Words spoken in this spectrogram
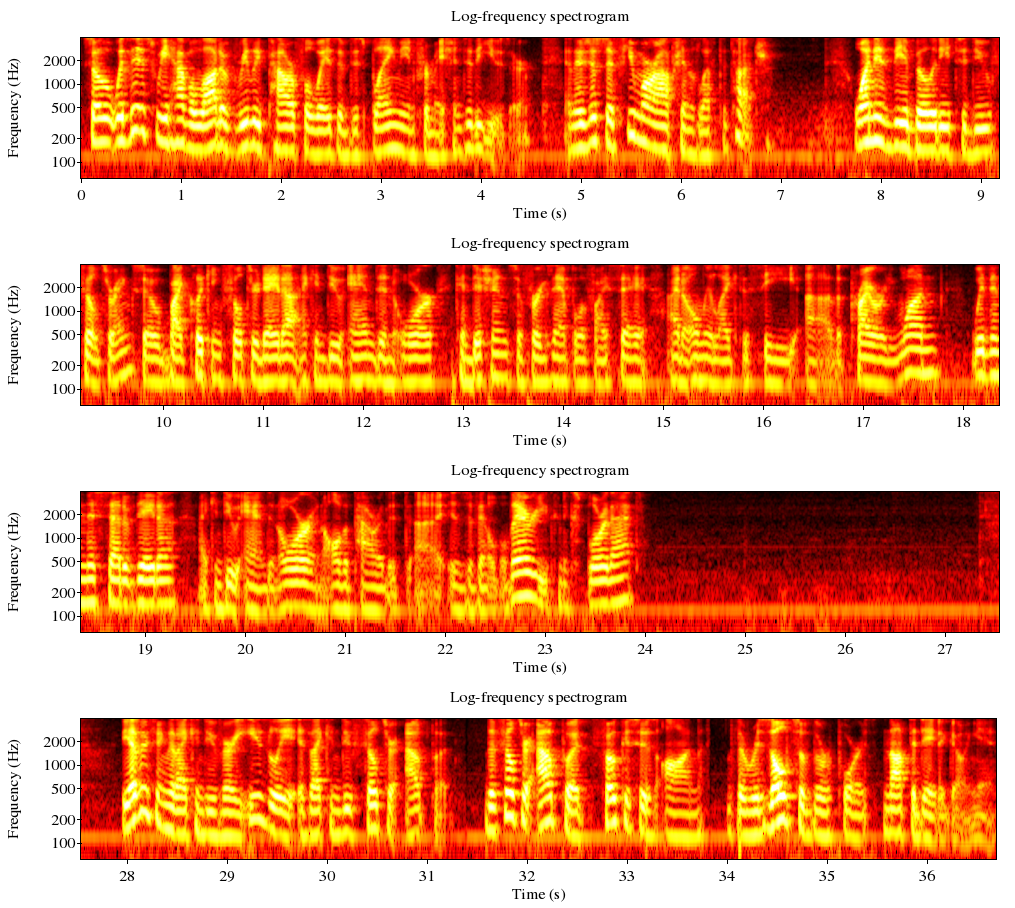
So with this, we have a lot of really powerful ways of displaying the information to the user, and there's just a few more options left to touch. One is the ability to do filtering. So by clicking filter data, I can do and and or conditions. So for example, if I say I'd only like to see uh, the priority one within this set of data, I can do and and or and all the power that uh, is available there. You can explore that. The other thing that I can do very easily is I can do filter output. The filter output focuses on the results of the report, not the data going in.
